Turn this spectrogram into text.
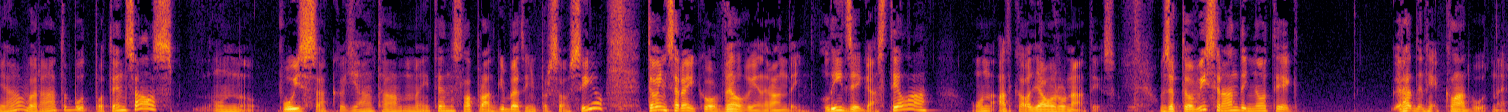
jā, varētu būt potenciāls, un puisis saka, jā, tā meitenes labprāt gribētu viņu par savu sievu, tad viņas arī ko vēl vienu randiņu, līdzīgā stilā, un atkal ļauj runāties. Un ar to visu randiņu notiek radinieku klātbūtnē.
